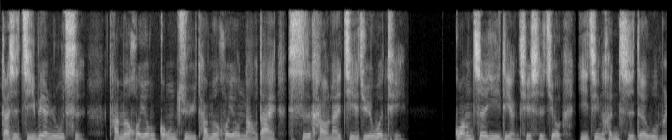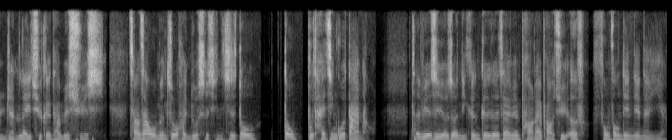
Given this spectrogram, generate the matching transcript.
但是即便如此，他们会用工具，他们会用脑袋思考来解决问题。光这一点其实就已经很值得我们人类去跟他们学习。常常我们做很多事情，其实都都不太经过大脑，特别是有时候你跟哥哥在那边跑来跑去，呃，疯疯癫癫的一样。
